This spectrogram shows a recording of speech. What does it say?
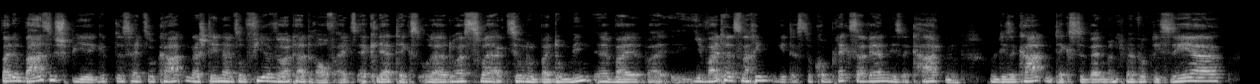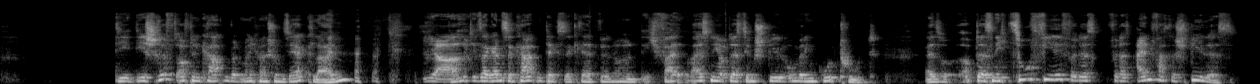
bei dem Basisspiel gibt es halt so Karten, da stehen halt so vier Wörter drauf als Erklärtext oder du hast zwei Aktionen und bei, Domin äh, bei, bei je weiter es nach hinten geht, desto komplexer werden diese Karten und diese Kartentexte werden manchmal wirklich sehr die, die Schrift auf den Karten wird manchmal schon sehr klein. ja. Damit dieser ganze Kartentext erklärt wird und ich weiß nicht, ob das dem Spiel unbedingt gut tut. Also, ob das nicht zu viel für das, für das einfache Spiel ist.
